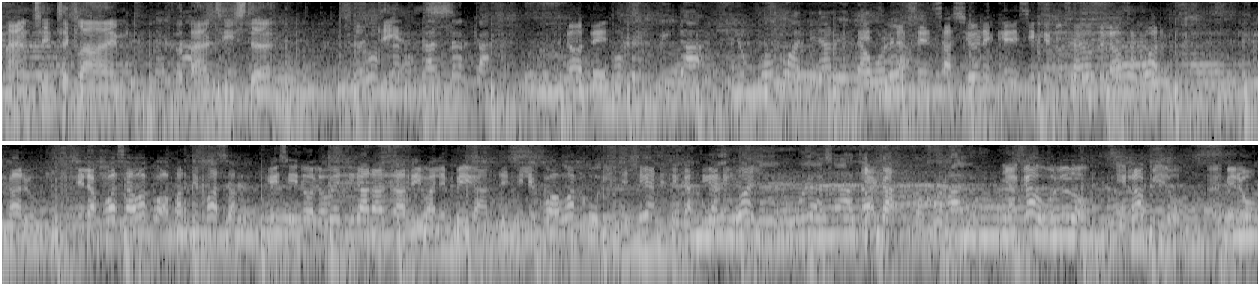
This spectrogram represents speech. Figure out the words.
Mountain to climb for Bautista and Diaz. No, te, la sensación es que decís que no sabes dónde la vas a jugar. Claro, si la juegas abajo, aparte pasa, que si no lo voy a tirar arriba, le pegan, si le juega abajo y te llegan y te castigan igual. Y acá, y acá, boludo, y rápido, ¿eh? pero... No,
